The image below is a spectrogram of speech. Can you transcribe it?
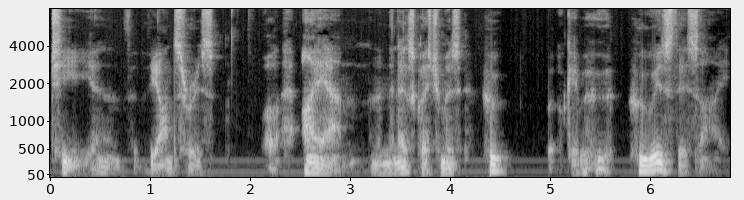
tea? And the answer is, well, I am. And then the next question was, who? Okay, who who is this I?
